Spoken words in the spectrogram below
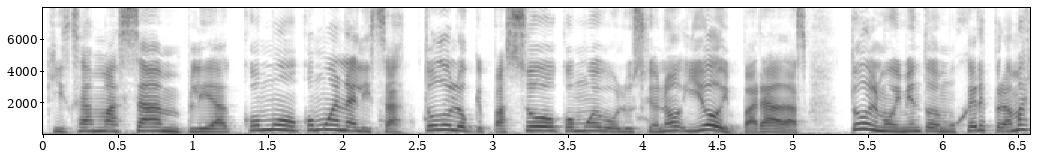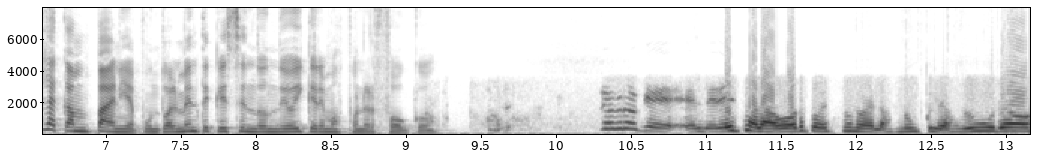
quizás más amplia. ¿Cómo, cómo analizás todo lo que pasó, cómo evolucionó y hoy paradas? Todo el movimiento de mujeres, pero además la campaña puntualmente, que es en donde hoy queremos poner foco. Yo creo que el derecho al aborto es uno de los núcleos duros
